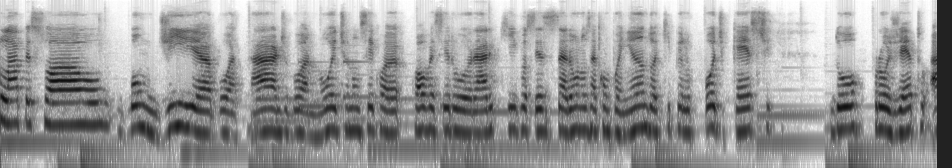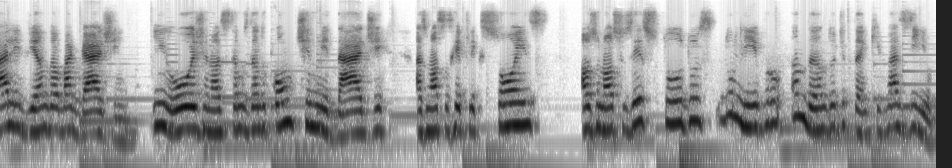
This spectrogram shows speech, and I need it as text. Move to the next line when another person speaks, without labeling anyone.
Olá, pessoal. Bom dia, boa tarde, boa noite. Eu não sei qual, qual, vai ser o horário que vocês estarão nos acompanhando aqui pelo podcast do projeto Aliviando a Bagagem. E hoje nós estamos dando continuidade às nossas reflexões, aos nossos estudos do livro Andando de Tanque Vazio.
